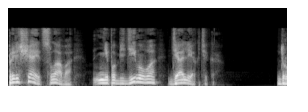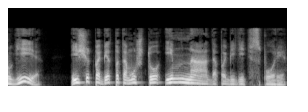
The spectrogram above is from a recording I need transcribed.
Прельщает слава непобедимого диалектика. Другие ищут побед потому, что им надо победить в споре.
